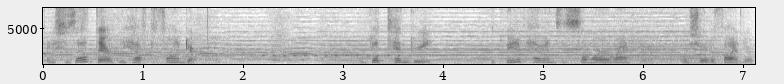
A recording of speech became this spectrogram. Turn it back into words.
But if she's out there, we have to find her. We've got Tengri. The Queen of Heavens is somewhere around here, we're sure to find her.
